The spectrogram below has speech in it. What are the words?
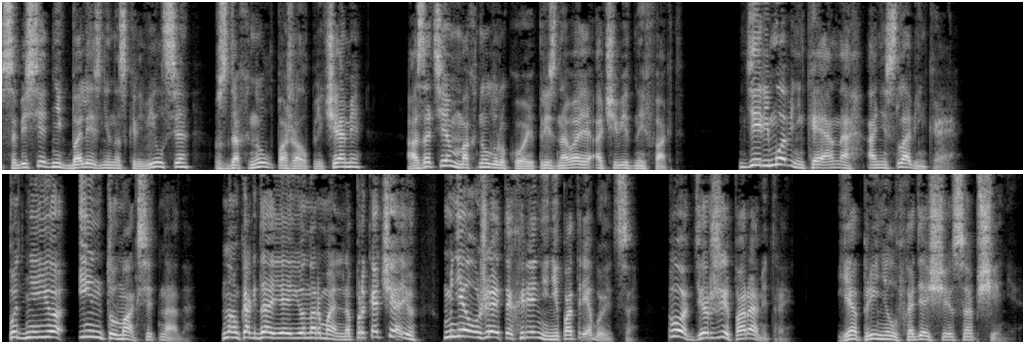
Собеседник болезненно скривился, вздохнул, пожал плечами, а затем махнул рукой, признавая очевидный факт. Дерьмовенькая она, а не слабенькая. Под нее инту максить надо. Но когда я ее нормально прокачаю, мне уже этой хрени не потребуется. Вот, держи параметры. Я принял входящее сообщение.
